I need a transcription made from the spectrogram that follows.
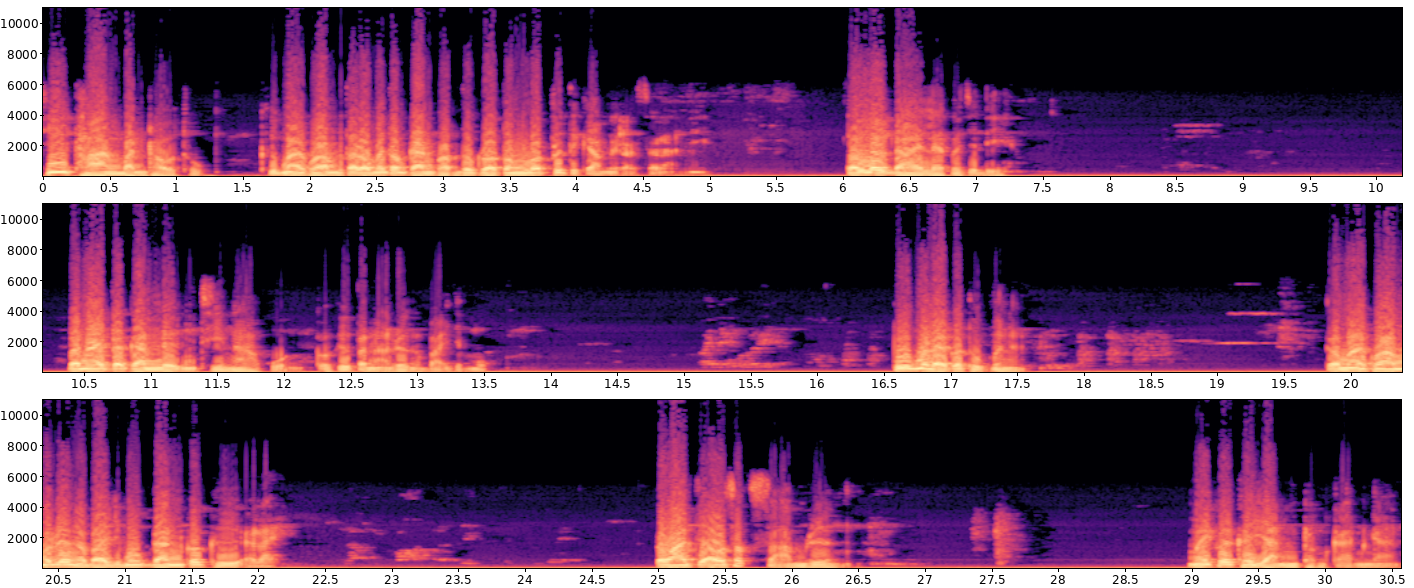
ชี้ทางบรรเทาทุกข์คือหมายความว่าถ้าเราไม่ต้องการความทุกข์เราต้องลดพฤติกรรมในลักษณะนี้ตอนเลิกได้แล้วก็จะดีปัญหาประการหนึ่งที่น่าห่วง ก็คือปัญหาเรื่องอบายจมุก พูดเมื่อไรก็ถูกเมันนั้น ก็หมายความว่าเรื่องอบายมุกดันก็คืออะไรเราอาจจะเอาสักสามเรื่อง ไม่ค่อยขยันทำการงาน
